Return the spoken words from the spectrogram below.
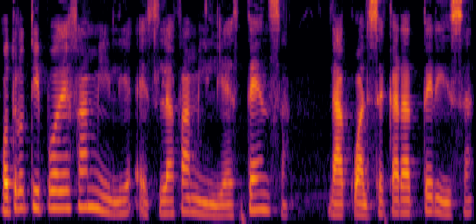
Otro tipo de familia es la familia extensa la cual se caracteriza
